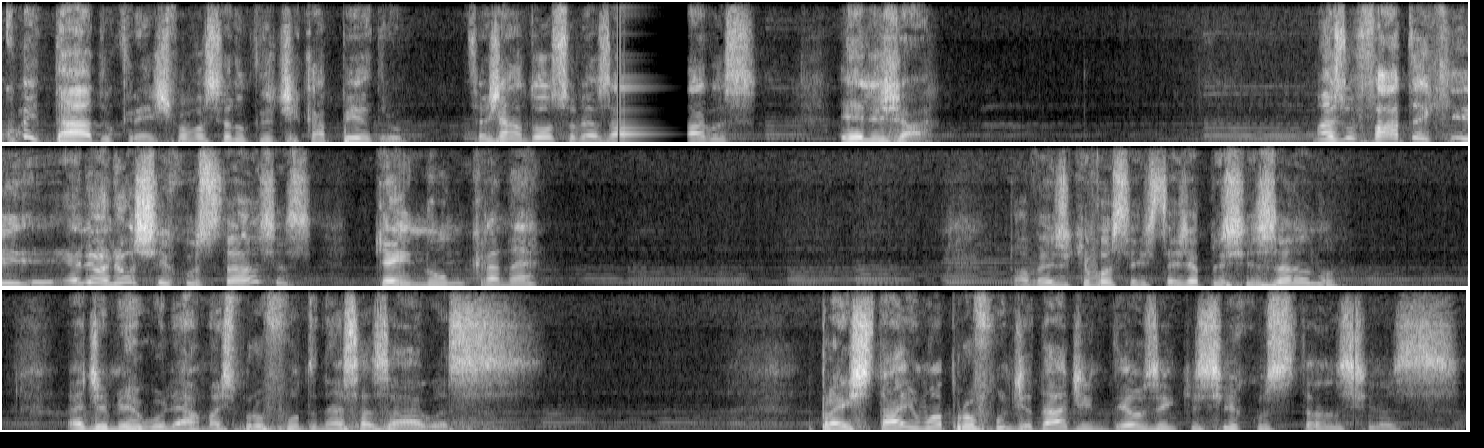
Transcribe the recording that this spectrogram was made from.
Cuidado, crente, para você não criticar Pedro. Você já andou sobre as águas? Ele já. Mas o fato é que ele olhou as circunstâncias, quem nunca, né? Talvez o que você esteja precisando é de mergulhar mais profundo nessas águas. Para estar em uma profundidade em Deus em que circunstâncias,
